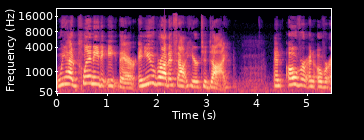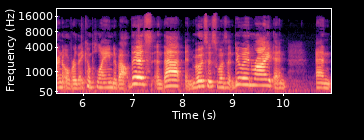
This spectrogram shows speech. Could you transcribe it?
"We had plenty to eat there, and you brought us out here to die." And over and over and over, they complained about this and that, and Moses wasn't doing right, and and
